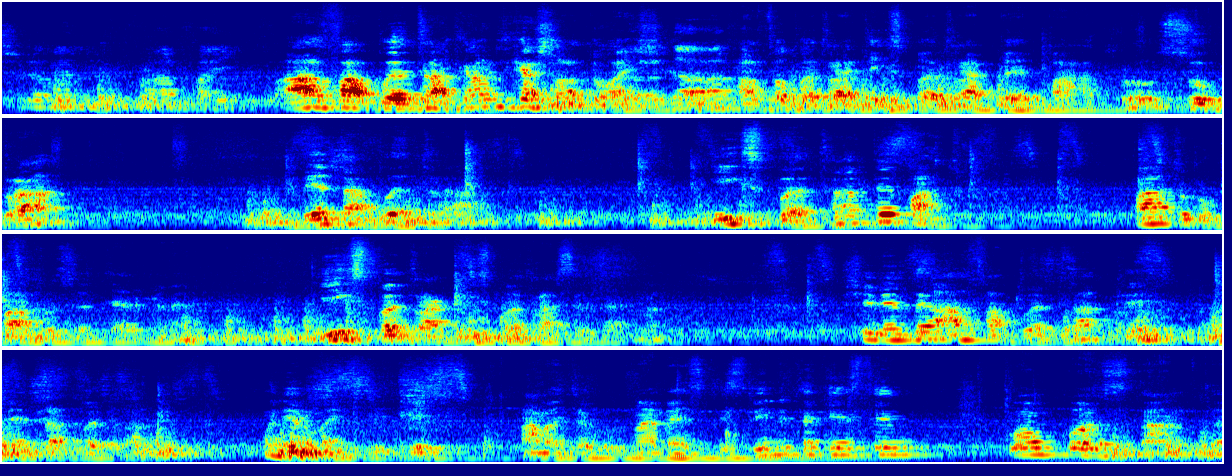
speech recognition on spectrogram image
și rămâne alfa i. Alfa pătrat, că am zis așa la doua aici. Da, alfa. Alfa pătrat x pătrat pe 4 supra beta pătrat x pătrat pe 4. 4 cu 4 se termină. x pătrat cu x pătrat se termină. Și ne dă alfa pătrat pe beta pătrat. Unde nu mai scris? Deci, am mai trecut, mai mai scris limită, că este o constantă.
